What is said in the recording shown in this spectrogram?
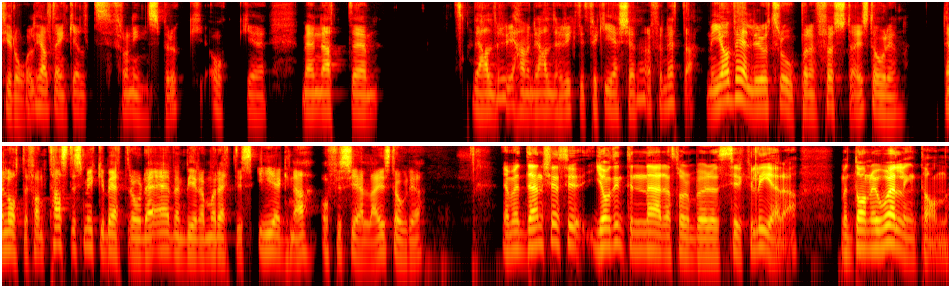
Tirol helt enkelt, från Innsbruck. Och, eh, men att eh, det aldrig, han aldrig riktigt fick erkännande för detta. Men jag väljer att tro på den första historien. Den låter fantastiskt mycket bättre och det är även Birra Morettis egna officiella historia. Ja, men den känns ju, jag vet inte när den storyn började cirkulera, men Daniel Wellington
